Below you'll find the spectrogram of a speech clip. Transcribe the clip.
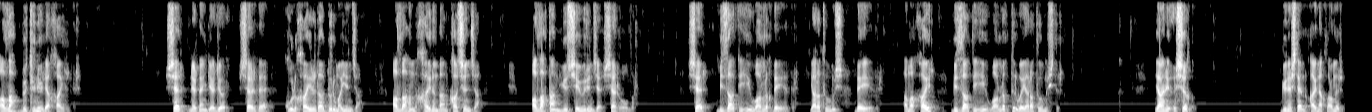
Allah bütünüyle hayırdır. Şer nereden geliyor? Şer de kul hayırda durmayınca, Allah'ın hayrından kaçınca, Allah'tan yüz çevirince şer olur. Şer bizatihi varlık değildir. Yaratılmış değildir. Ama hayır bizatihi varlıktır ve yaratılmıştır. Yani ışık güneşten kaynaklanır,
